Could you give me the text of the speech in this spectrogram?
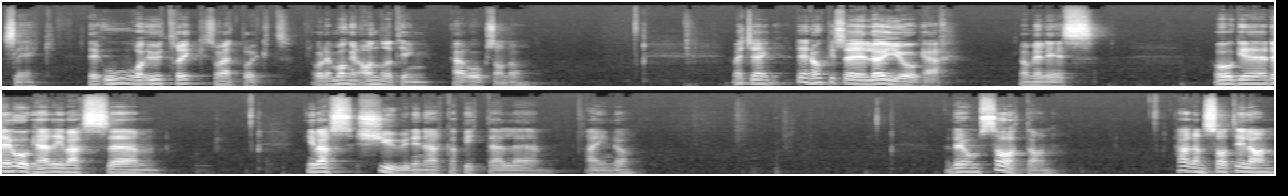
slik. Det er ord og uttrykk som er brukt. Og det er mange andre ting her òg sånn, da. Vet ikke jeg, Det er noe som er løye òg her, når vi leser og eh, det er òg her i vers, eh, i vers 7 i denne kapittel 1, eh, da. Det er om Satan. Herren sa til han,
